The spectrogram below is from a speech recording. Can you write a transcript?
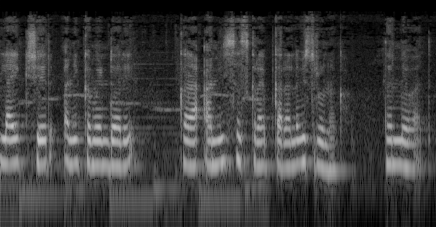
लाईक शेअर आणि कमेंटद्वारे करा आणि सबस्क्राईब करायला विसरू नका. धन्यवाद.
